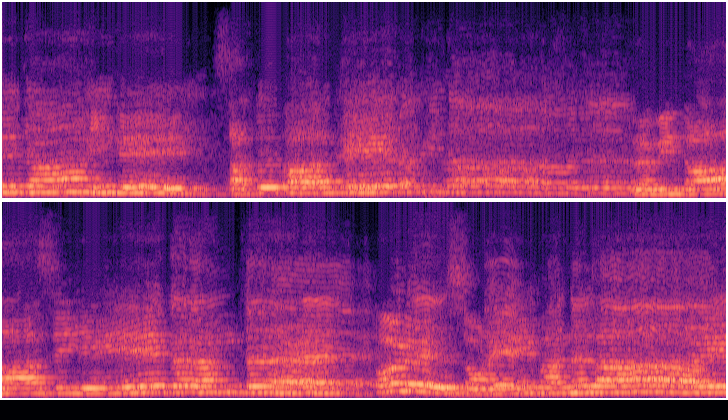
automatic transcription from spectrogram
ਤੋਂ ਜਗ ਜਾਏਂਗੇ ਸਤ ਪਾਖੇ ਰਵਿਦਾਸ ਇਹ ਗ੍ਰੰਥ ਹੈ ਪੜੇ ਸੁਣੇ ਮਨ ਲਾਏ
